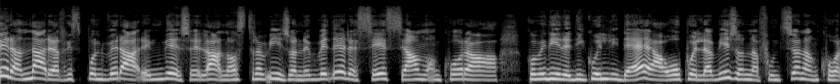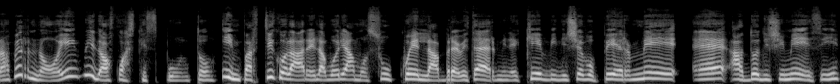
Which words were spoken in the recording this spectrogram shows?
per andare a rispolverare invece la nostra vision e vedere se siamo ancora, come dire, di quell'idea o quella vision funziona ancora per noi, vi do qualche spunto. In particolare lavoriamo su quella a breve termine che vi dicevo per me è a 12 mesi,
